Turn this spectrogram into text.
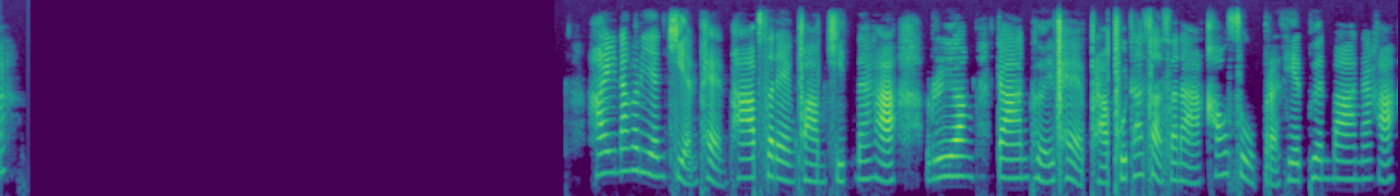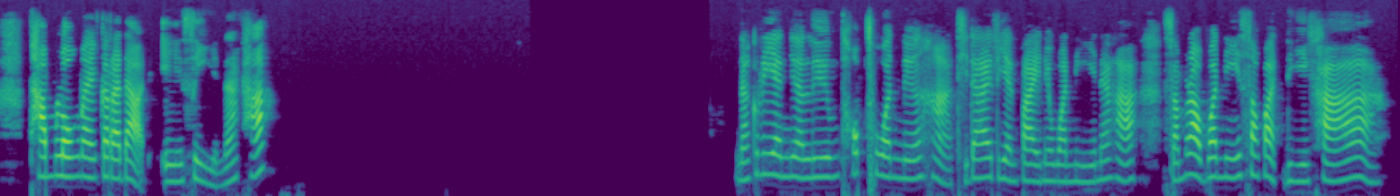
ให้นักเรียนเขียนแผนภาพแสดงความคิดนะคะ เรื่องการเผยแผ่พระพุทธศาสนาเข้าสู่ประเทศเพื่อนบ้านนะคะทำลงในกระดาษ A4 นะคะนักเรียนอย่าลืมทบทวนเนื้อหาที่ได้เรียนไปในวันนี้นะคะ สำหรับวันนี้สวัสดีค่ะ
